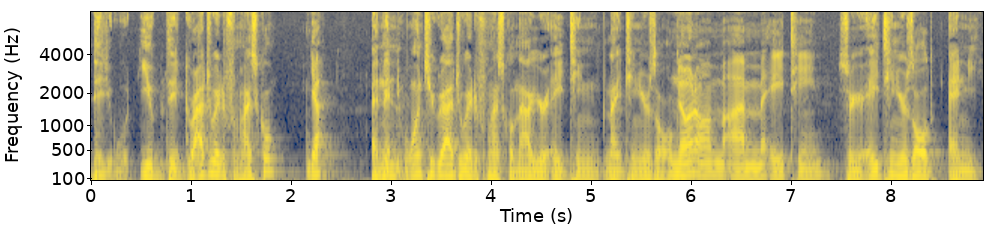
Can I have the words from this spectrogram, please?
did you, you did graduated from high school? yeah. And then once you graduated from high school, now you're 18, 19 years old. No, no, I'm I'm 18. So you're 18 years old, and y-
